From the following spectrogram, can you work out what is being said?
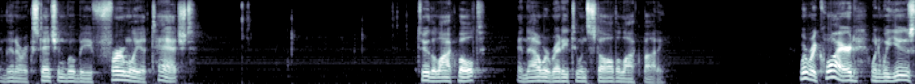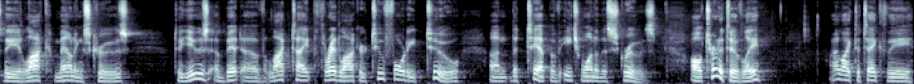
And then our extension will be firmly attached to the lock bolt, and now we're ready to install the lock body. We're required, when we use the lock mounting screws, to use a bit of Loctite Thread Locker 242 on the tip of each one of the screws. Alternatively, I like to take the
